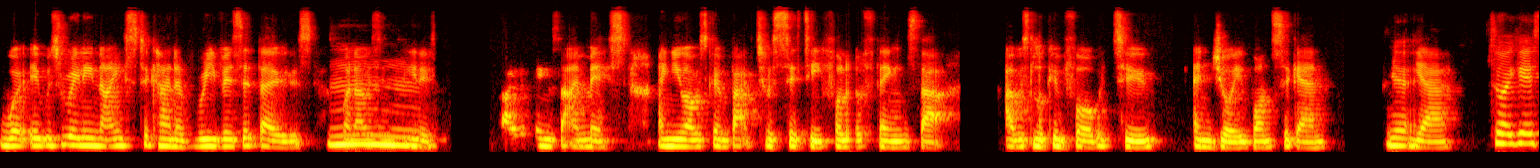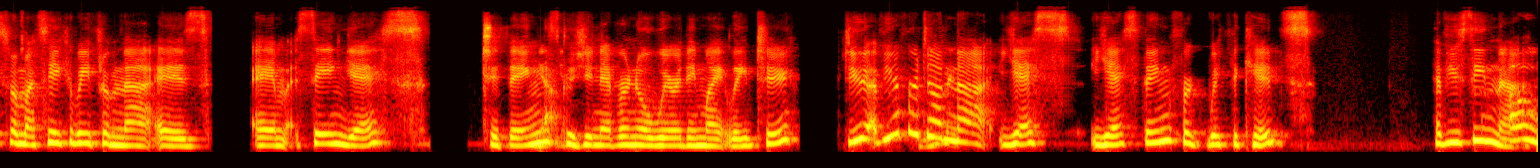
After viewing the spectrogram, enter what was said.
were it was really nice to kind of revisit those mm. when I was you know, mm. the things that I missed. I knew I was going back to a city full of things that I was looking forward to enjoy once again. Yeah. Yeah. So I guess from my takeaway from that is um, saying yes to things because yeah. you never know where they might lead to. Do you have you ever done that yes yes thing for with the kids? Have you seen that? Oh,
